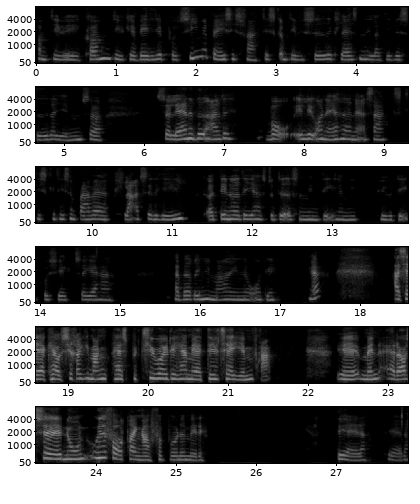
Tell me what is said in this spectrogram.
om de vil komme. De kan vælge på timebasis faktisk, om de vil sidde i klassen, eller de vil sidde derhjemme. Så, så lærerne ved aldrig, hvor eleverne er, havde jeg sagt. De skal ligesom bare være klar til det hele. Og det er noget af det, jeg har studeret som en del af mit Ph.D.-projekt, så jeg har, har været rimelig meget inde over det. Ja, altså jeg kan jo se rigtig mange perspektiver i det her med at deltage hjemmefra. Øh, men er der også nogle udfordringer forbundet med det? Ja, det er der det er der.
